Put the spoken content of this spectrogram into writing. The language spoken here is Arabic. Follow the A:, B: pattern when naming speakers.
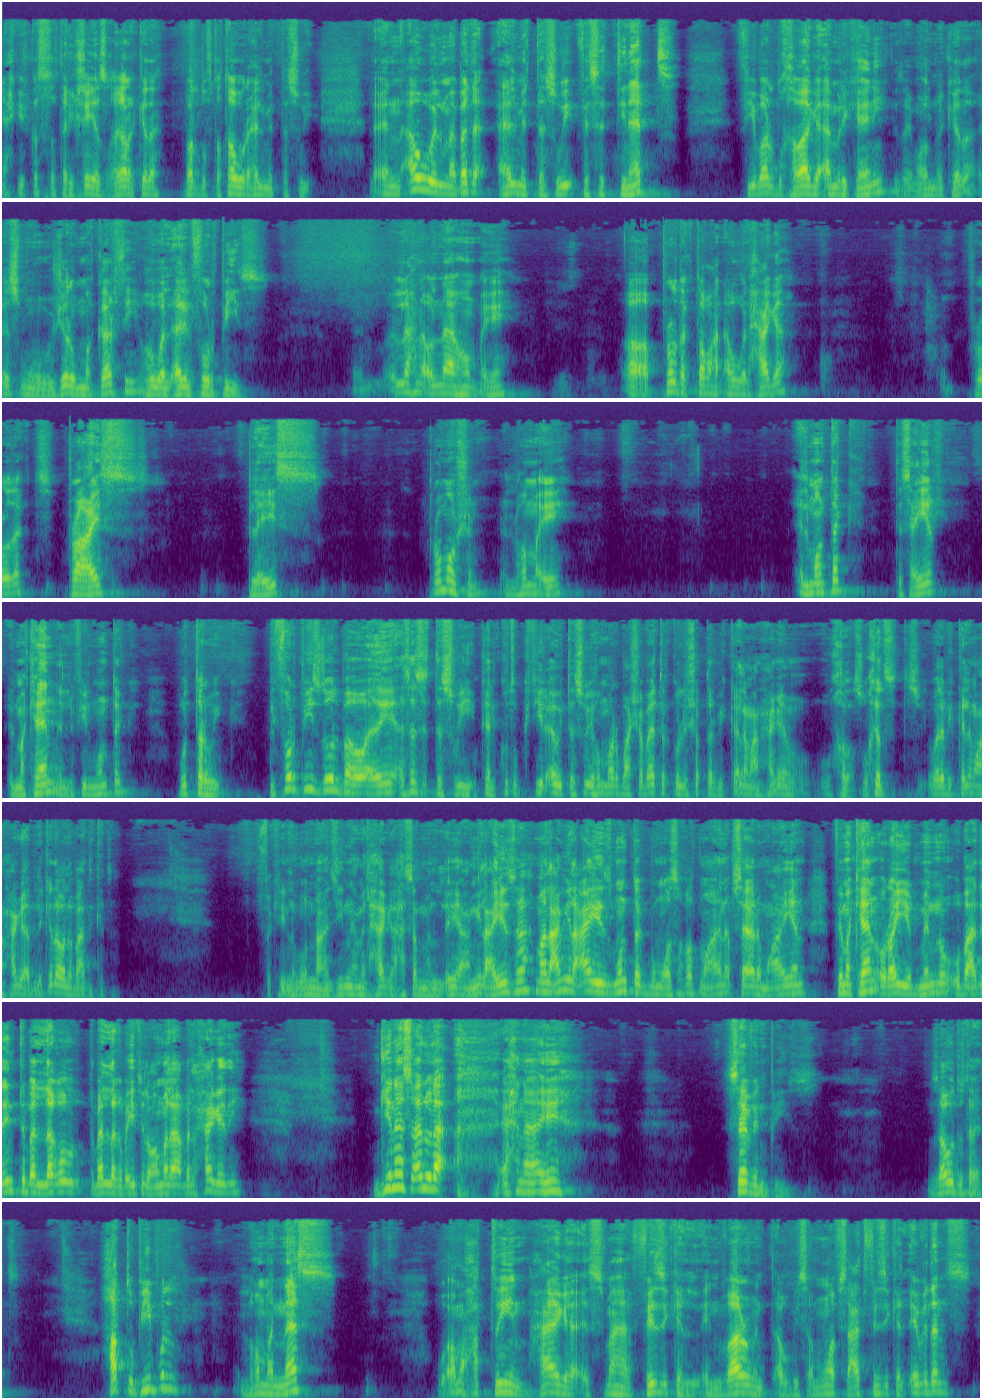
A: نحكي قصة تاريخية صغيرة كده برضه في تطور علم التسويق. لأن أول ما بدأ علم التسويق في الستينات في برضه خواجة أمريكاني زي ما قلنا كده اسمه جيروم ماكارثي هو اللي قال ال four Ps. اللي إحنا قلناهم إيه؟ آه product طبعا أول حاجة. product price place promotion اللي هم إيه؟ المنتج تسعير. المكان اللي فيه المنتج والترويج. ال four Ps دول بقوا إيه أساس التسويق. كان كتب كتير قوي التسويق. هم أربع chapters كل chapter بيتكلم عن حاجة وخلاص وخلص التسويق. ولا بيتكلموا عن حاجة قبل كده ولا بعد كده. فاكرين لما قلنا عايزين نعمل حاجة حسب ما الايه عميل عايزها؟ ما العميل عايز منتج بمواصفات معينة بسعر معين في مكان قريب منه وبعدين تبلغه تبلغ بقية العملاء بالحاجة دي. جه ناس قالوا لأ إحنا إيه 7 Ps زودوا ثلاثة حطوا people اللي هم الناس وقاموا حاطين حاجة اسمها physical environment أو بيسموها في ساعات physical evidence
